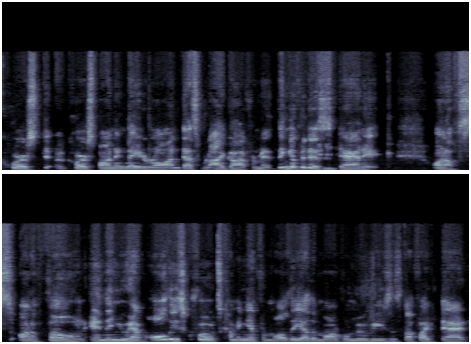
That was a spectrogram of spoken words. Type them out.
corres- corresponding later on. That's what I got from it. Think of it as Mhm. static on a on a phone, and then you have all these quotes coming in from all the other Marvel movies and stuff like that.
